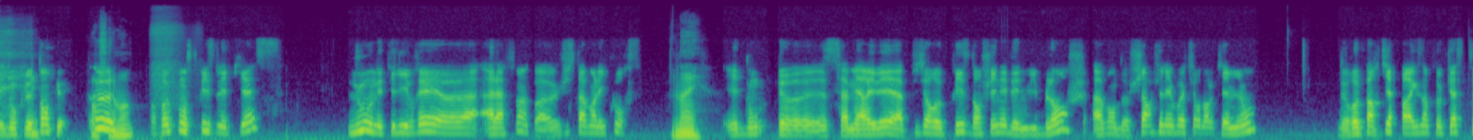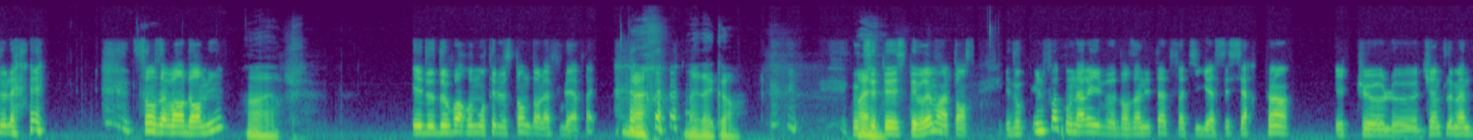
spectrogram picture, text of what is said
Et donc, le temps que eux reconstruisent les pièces, nous, on était livrés euh, à la fin, quoi, juste avant les courses. Ouais. Et donc, ça m'est arrivé à plusieurs reprises d'enchaîner des nuits blanches avant de charger les voitures dans le camion, de repartir, par exemple, au Castellet sans avoir dormi. Ouais. Et de devoir remonter le stand dans la foulée après. ah, ouais, d'accord. Donc c'était vraiment intense. Et donc une fois qu'on arrive dans un état de fatigue assez certain et que le gentleman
